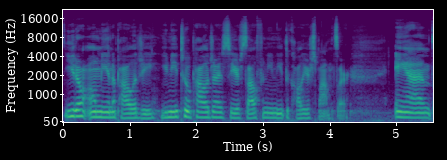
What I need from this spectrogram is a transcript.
you don't owe me an apology. You need to apologize to yourself and you need to call your sponsor. And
